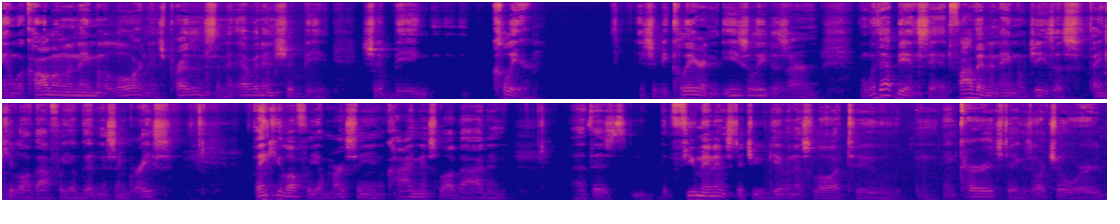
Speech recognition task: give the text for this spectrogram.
and we're calling on the name of the Lord and his presence, and the evidence should be should be clear. It should be clear and easily discerned. And with that being said, Father, in the name of Jesus, thank you, Lord God, for your goodness and grace. Thank you, Lord, for your mercy and your kindness, Lord God. And uh, there's the few minutes that you've given us, Lord, to encourage, to exhort your word,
